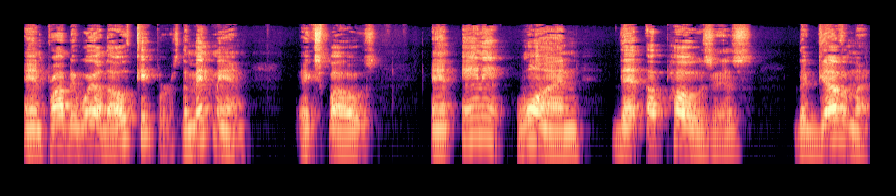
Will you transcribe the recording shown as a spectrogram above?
and probably will, the Oath Keepers, the Minutemen, exposed, and anyone that opposes the government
